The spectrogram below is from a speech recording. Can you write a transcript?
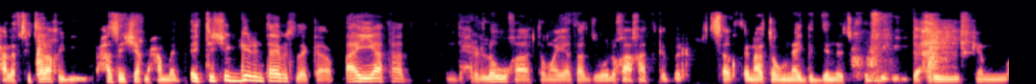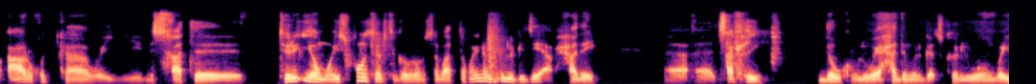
ሓለፍቲ ተራኪቡ እዩ ሓሰን ሸክ መሓመድ እቲ ሽግር እንታይ መስለካ ኣያታት ድሕሪ ኣለዉካ እቶም ኣያታት ዝበሉ ከዓ ካ ትገብር ፀቕጢ ናቶም ናይ ግድነት ክህሉ እዩ ድሕሪ ከም ኣዕርኩትካ ወይ ንስካ ትርእዮም ወይ ስፖንሰር ትገብሮም ሰባት ተኮይኖም ኩሉ ግዜ ኣብ ሓደ ፀፍሒ ደው ክብሉ ወይ ሓደ መርገፅ ክህልዎም ወይ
